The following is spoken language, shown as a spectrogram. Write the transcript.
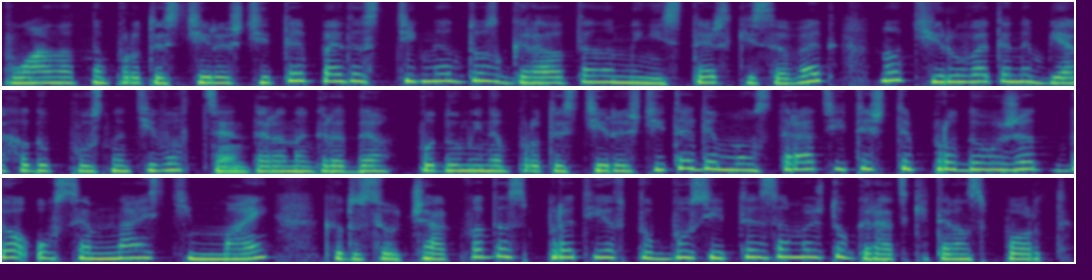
Планът на протестиращите бе да стигнат до сградата на Министерски съвет, но тировете не бяха допуснати в центъра на града. По думи на протестиращите, демонстрациите ще продължат до 18 май, като се очаква да спрат и автобусите за междуградски транспорт.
